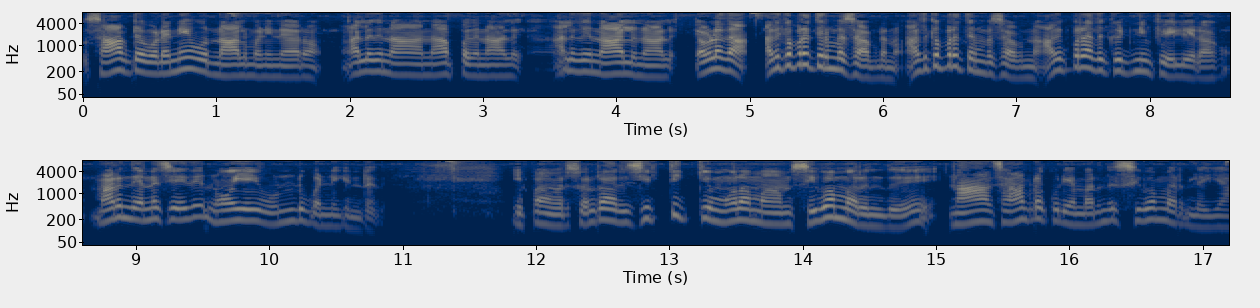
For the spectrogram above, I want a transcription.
சாப்பிட்ட உடனே ஒரு நாலு மணி நேரம் அல்லது நான் நாற்பது நாள் அல்லது நாலு நாள் எவ்வளோதான் அதுக்கப்புறம் திரும்ப சாப்பிடணும் அதுக்கப்புறம் திரும்ப சாப்பிடணும் அதுக்கப்புறம் அது கிட்னி ஃபெயிலியர் ஆகும். மருந்து என்ன செய்யுது? நோயை உண்டு பண்ணுகின்றது. இப்போ அவர் சொல்கிறாரு சித்திக்கு மூலமாம் சிவமருந்து நான் சாப்பிடக்கூடிய மருந்து சிவமருந்து ஐயா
